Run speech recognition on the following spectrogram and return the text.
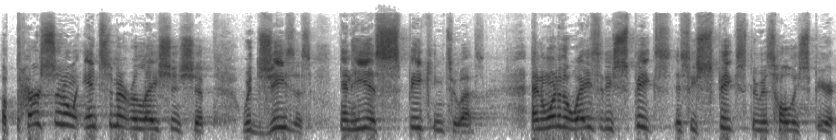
a personal, intimate relationship with Jesus. And He is speaking to us. And one of the ways that He speaks is He speaks through His Holy Spirit,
